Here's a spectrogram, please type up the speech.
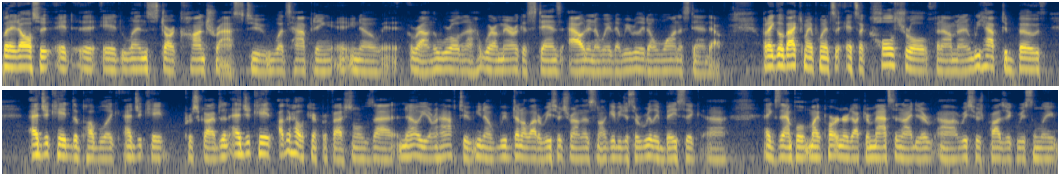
but it also it, it, it lends stark contrast to what's happening eh, you know eh, around the world and where America stands out in a way that we really don't want to stand out. But I go back to my point: it's a, it's a cultural phenomenon, and we have to both educate the public, educate prescribes, and educate other healthcare professionals that no, you don't have to. You know, we've done a lot of research around this, and I'll give you just a really basic uh, example. My partner, Dr. Matzon, and I did a uh, research project recently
